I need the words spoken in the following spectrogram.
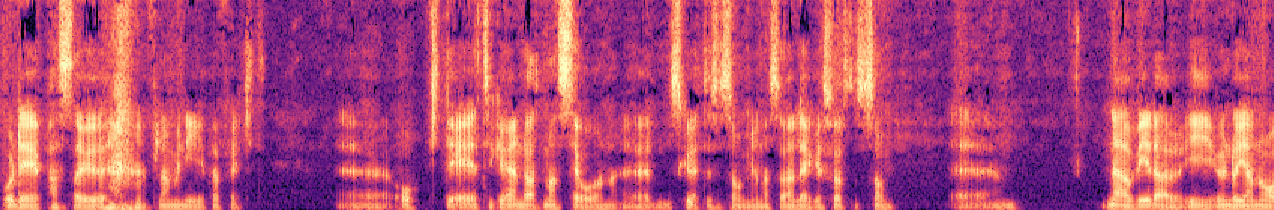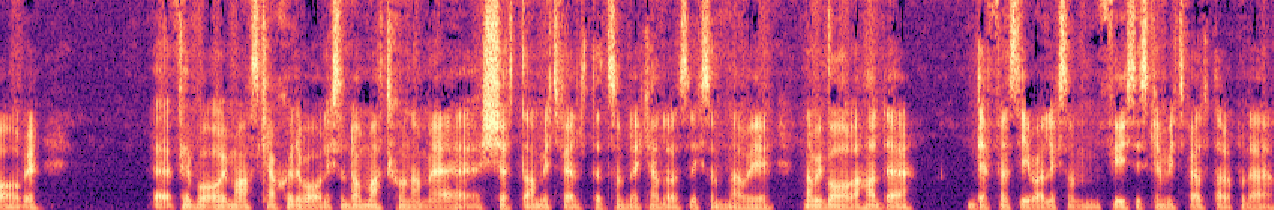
Och det passar ju Flamini perfekt. Eh, och det tycker jag ändå att man såg uh, Scudetto-säsongen, alltså Allegris första säsong. Eh, när vi där i, under januari, Eh, februari, mars kanske det var liksom de matcherna med köttarmittfältet som det kallades liksom när vi, när vi bara hade defensiva liksom fysiska mittfältare på det här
